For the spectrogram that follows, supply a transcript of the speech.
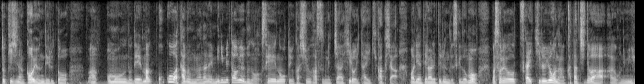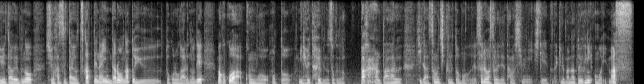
ト記事なんかを読んでるとあ思うので、まあ、ここは多分まだね、ミリメーターウェーブの性能というか周波数めっちゃ広い帯域各社割り当てられてるんですけども、まあ、それを使い切るような形では、あの、ミリメーターウェーブの周波数帯を使ってないんだろうなというところがあるので、まあ、ここは今後もっとミリメーターウェーブの速度がバカーンと上がる日がそのうち来ると思うので、それはそれで楽しみにしていただければなというふうに思います。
